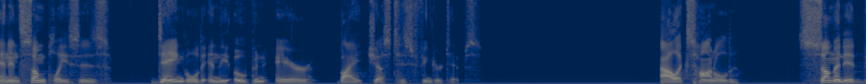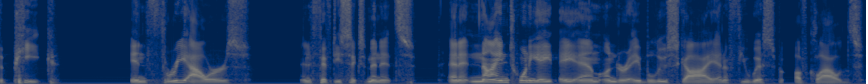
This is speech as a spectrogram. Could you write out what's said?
and in some places, dangled in the open air by just his fingertips. Alex Honnold summited the peak in three hours and 56 minutes, and at 9:28 a.m. under a blue sky and a few wisps of clouds,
